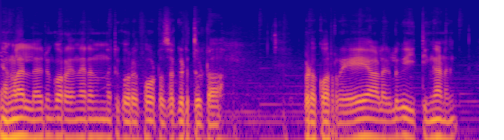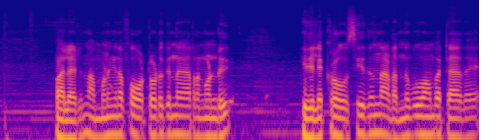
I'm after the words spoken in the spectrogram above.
ഞങ്ങളെല്ലാവരും കുറേ നേരം നിന്നിട്ട് കുറേ ഫോട്ടോസൊക്കെ എടുത്തുട്ടോ. ഇവിടെ കുറേ ആളുകൾ വെയിറ്റിംഗ് ആണ്. പലരും നമ്മളിങ്ങനെ ഫോട്ടോ എടുക്കുന്ന കാരണം കൊണ്ട് ഇതിൽ ക്രോസ് ചെയ്ത് നടന്നു പോകാൻ പറ്റാതെ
